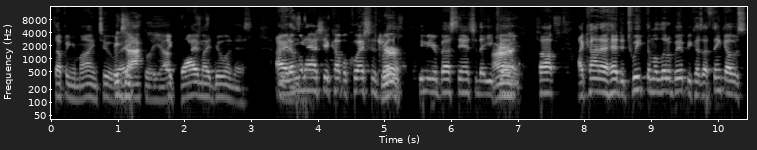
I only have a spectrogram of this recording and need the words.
It's up in your mind too. Right? Exactly. Yeah. Like, why am I doing this? All yeah. right, I'm gonna ask you a couple questions, sure. brother. Give me your best answer that you all can. Right. Top. I kind of had to tweak them a little bit because I think I was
